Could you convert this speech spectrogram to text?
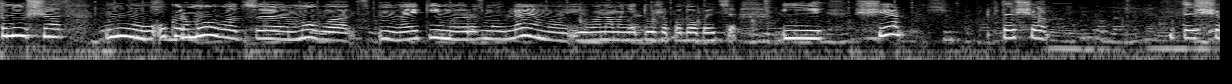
Тому що ну, укрмова це мова, на якій ми розмовляємо, і вона мені дуже подобається. І ще те, що те, що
